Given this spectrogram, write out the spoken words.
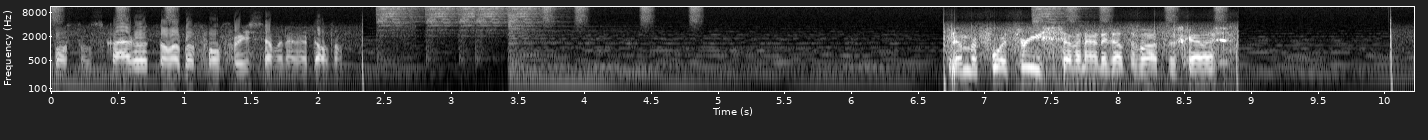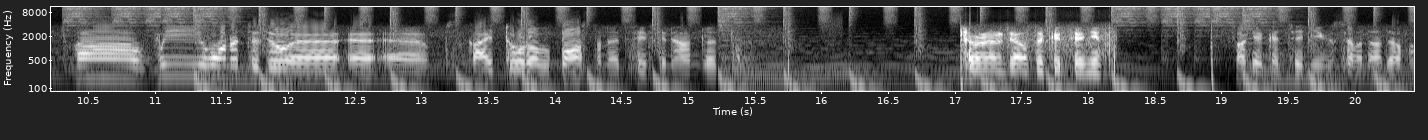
Boston Skyroute, November 4379 Delta. Number 4379 Delta, Boston Skylines. Uh, we wanted to do a, a, a sky tour of Boston at 1500. 79 Delta, continue. Okay, continuing 79 Delta.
